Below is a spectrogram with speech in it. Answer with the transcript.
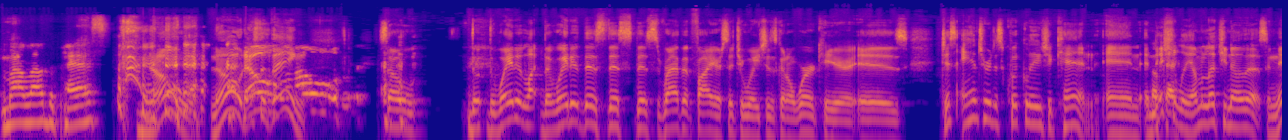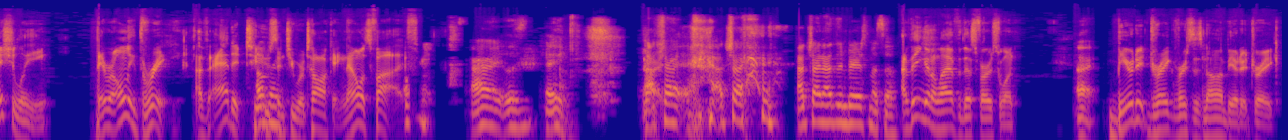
Am I allowed to pass? no, no, that's no, the thing. No. So the, the way that the way that this this this rapid fire situation is going to work here is just answer it as quickly as you can. And initially, okay. I'm going to let you know this. Initially, there were only three. I've added two okay. since you were talking. Now it's five. Okay. All right. Let's, hey, I'll right. try. I'll try. I'll try not to embarrass myself. I think you're gonna laugh at this first one. All right. Bearded Drake versus non-bearded Drake.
